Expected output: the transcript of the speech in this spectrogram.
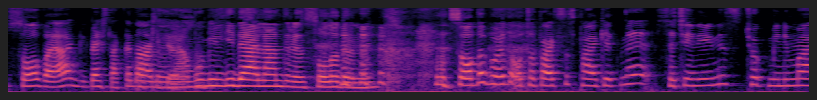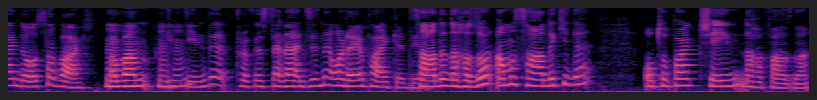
Sol bayağı 5 dakika daha Okey, gidiyorsun. yani bu bilgiyi değerlendirin. Sola dönün. Solda bu arada otoparksız park etme seçeneğiniz çok minimal de olsa var. Babam gittiğinde profesyonelce oraya park ediyor. Sağda daha zor ama sağdaki de otopark şeyin daha fazla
